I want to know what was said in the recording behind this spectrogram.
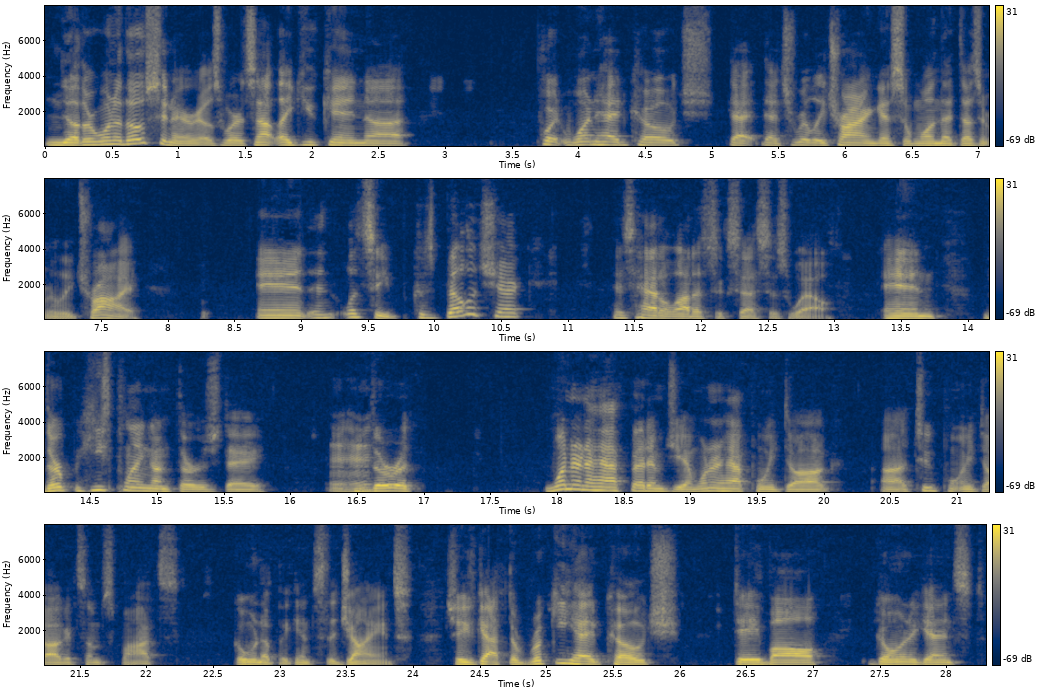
another one of those scenarios where it's not like you can uh, put one head coach that that's really trying against the one that doesn't really try. And and let's see, because Belichick has had a lot of success as well, and they're he's playing on Thursday. Mm-hmm. They're a one and a half bet MGM, one and a half point dog, uh, two point dog at some spots, going up against the Giants. So you've got the rookie head coach, Daboll, going against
